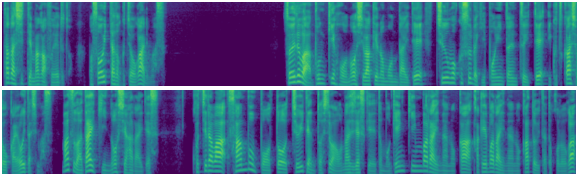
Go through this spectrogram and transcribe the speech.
ただし手間が増えると。まあ、そういった特徴があります。それでは分岐法の仕分けの問題で注目すべきポイントについていくつか紹介をいたします。まずは代金の支払いです。こちらは三分法と注意点としては同じですけれども、現金払いなのか掛け払いなのかといったところが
